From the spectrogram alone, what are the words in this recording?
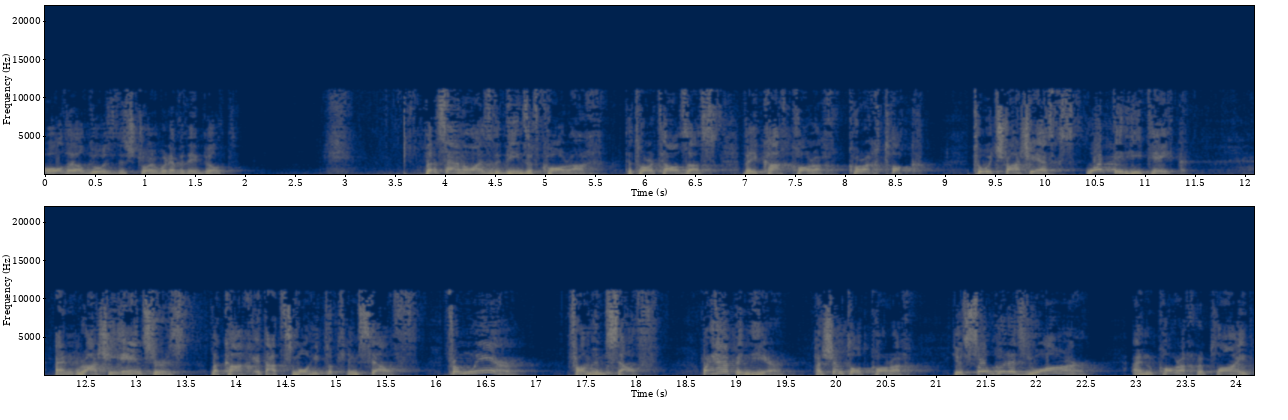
all they'll do is destroy whatever they built. Let us analyze the deeds of Korach. The Torah tells us, Veikach Korach. Korach took. To which Rashi asks, what did he take? And Rashi answers, Lakach et atzmo, he took himself. From where? From himself. What happened here? Hashem told Korach, you're so good as you are. And Korach replied,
